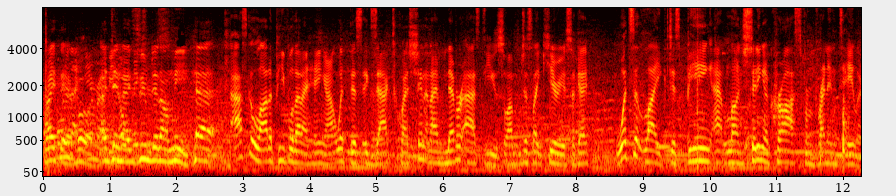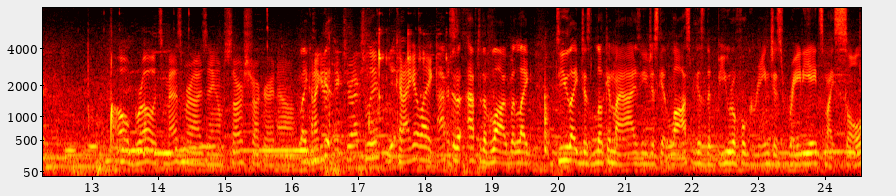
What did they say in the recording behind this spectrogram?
right there. Boom. I didn't. I zoomed in on me. Ask a lot of people that I hang out with this exact question, and I've never asked you, so I'm just like curious. Okay, what's it like just being at lunch, sitting across from Brennen Taylor? Oh, bro, it's mesmerizing. I'm starstruck right now. Like, can I get, get, a picture actually? Yeah. Can I get like after the, after the vlog? But like, do you like just look in my eyes and you just get lost because the beautiful green just radiates my soul?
